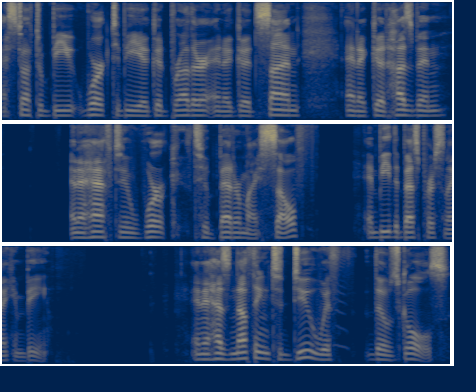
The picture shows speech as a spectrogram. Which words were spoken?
I still have to be work to be a good brother and a good son and a good husband and I have to work to better myself and be the best person I can be. And it has nothing to do with those goals.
